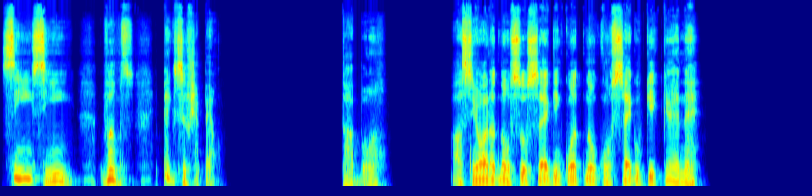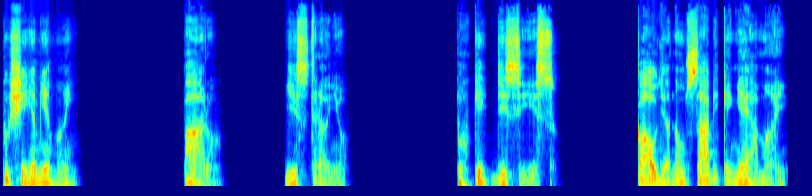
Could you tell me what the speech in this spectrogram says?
Sim, sim. Vamos, pegue seu chapéu. Tá bom. A senhora não sossega enquanto não consegue o que quer, né? Puxei a minha mãe. Paro. E estranho. Por que disse isso? Cláudia não sabe quem é a mãe,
